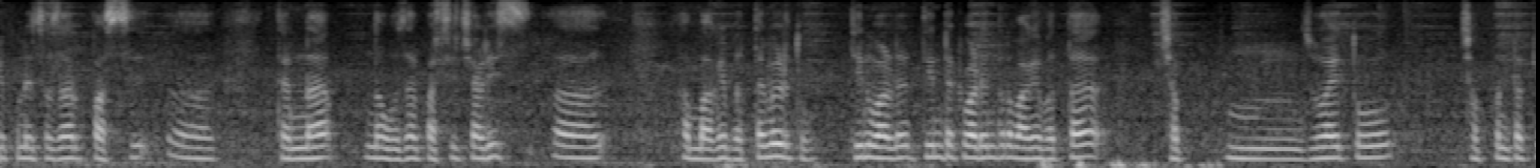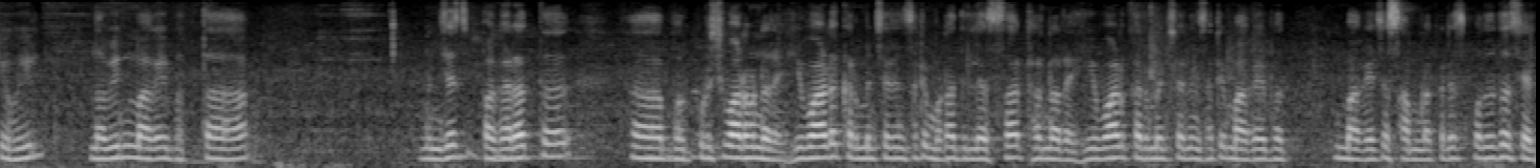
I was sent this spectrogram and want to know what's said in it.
एकोणीस हजार पाचशे त्यांना नऊ हजार पाचशे चाळीस मागे भत्ता मिळतो. तीन वाढ तीन टक्के वाढल्यानंतर मागे भत्ता छप जो आहे तो छप्पन टक्के होईल. नवीन मागे भत्ता हा म्हणजेच पगारात भरपूरशी वाढ होणार आहे. ही वाढ कर्मचाऱ्यांसाठी मोठा दिलासा ठरणार आहे. ही वाढ कर्मचाऱ्यांसाठी महागाई भत महागाईचा सामना करण्यास मदत असेल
